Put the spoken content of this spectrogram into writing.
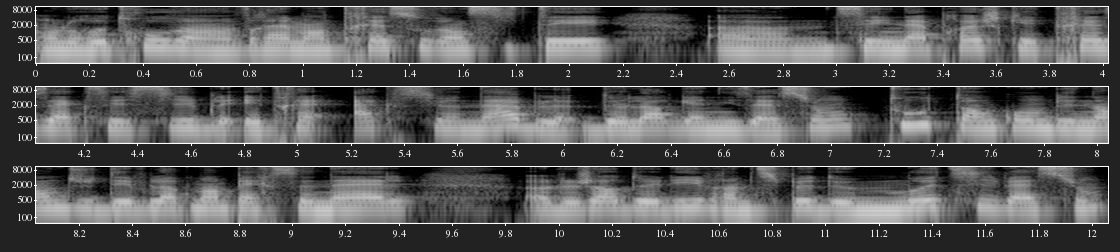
on le retrouve hein, vraiment très souvent cité. Euh, c'est une approche qui est très accessible et très actionnable de l'organisation, tout en combinant du développement personnel, euh, le genre de livre un petit peu de motivation.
